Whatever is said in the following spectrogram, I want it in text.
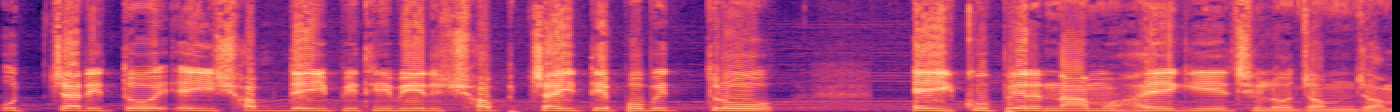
উচ্চারিত এই শব্দেই পৃথিবীর সবচাইতে পবিত্র এই কূপের নাম হয়ে গিয়েছিল জমজম।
